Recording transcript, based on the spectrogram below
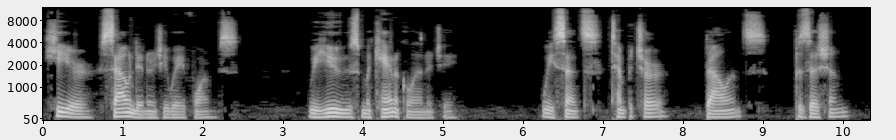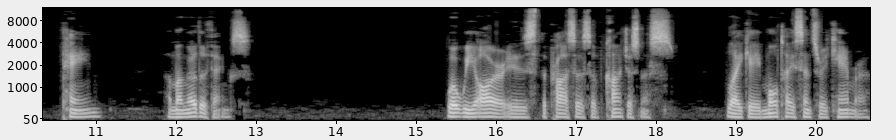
Hear sound energy waveforms. We use mechanical energy. We sense temperature, balance, position, pain, among other things. What we are is the process of consciousness, like a multisensory camera,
